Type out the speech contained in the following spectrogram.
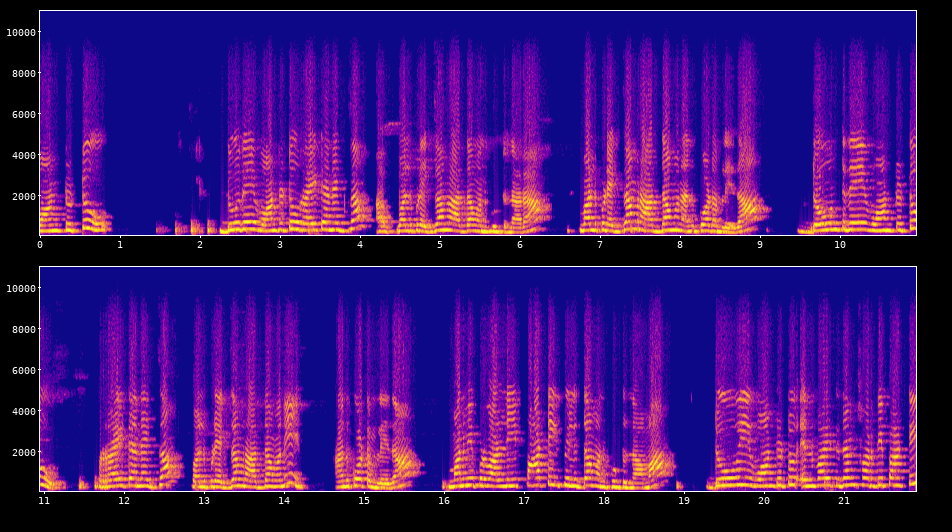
want to do they want to write an exam వాళ్ళు ఇప్పుడు ఎగ్జామ్ రాద్దాం అనుకుంటున్నారా? వాళ్ళు ఇప్పుడు ఎగ్జామ్ రాద్దాం అని అనుకోవడం లేదా? Don't they want to write an exam వాళ్ళు ఇప్పుడు ఎగ్జామ్ రాద్దామని అనుకోవటం లేదా? మనం ఇప్పుడు వాళ్ళని పార్టీకి పిలుద్దాం అనుకుంటున్నామా? Do we want to invite them for the party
